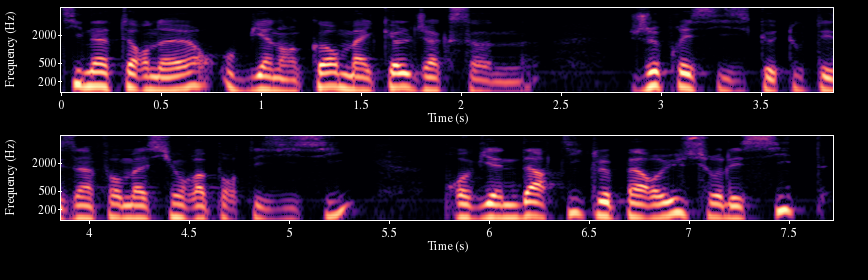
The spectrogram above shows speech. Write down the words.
Tina Turner ou bien encore Michael Jackson. Je précise que toutes les informations rapportées ici proviennent d'articles parus sur les sites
